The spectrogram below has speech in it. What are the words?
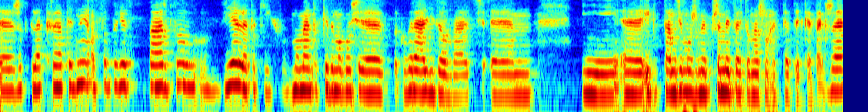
e, że dla kreatywnej osoby jest bardzo wiele takich momentów, kiedy mogą się realizować i, e, i tam, gdzie możemy przemycać tą naszą estetykę. Także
